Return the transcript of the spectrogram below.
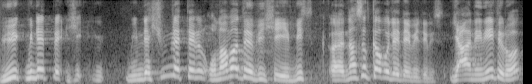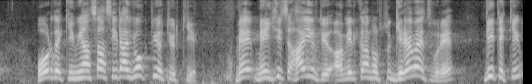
Büyük millet Birleşmiş Milletler'in olamadığı bir şeyi biz e, nasıl kabul edebiliriz? Yani nedir o? Orada kimyasal silah yok diyor Türkiye. Ve meclis hayır diyor Amerikan ordusu giremez buraya. Nitekim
